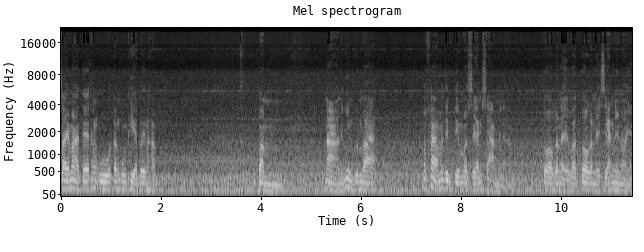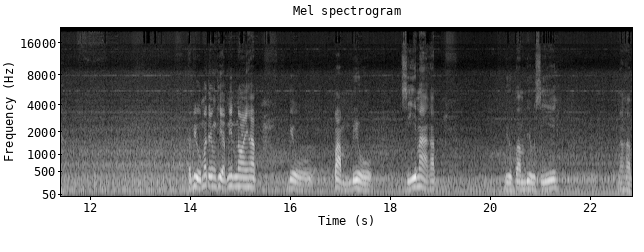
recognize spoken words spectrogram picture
ใส่มาแต่ทั้งอูทั้งกรุงเทพเลยนะครับปั๊มหน้าได้ยินเพิ่นว่าราคามันเต็มเต็มว่าแสนสามเลยนะครับ ต่อกันไหนว่าต่อกันไหนแสนหน่อยๆครับกระบิวมาแต่กรุงเทพนิดหน่อยครับ บิวปั๊มบิวสีมากครับ บิวปั๊มบิวสีนะครับ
